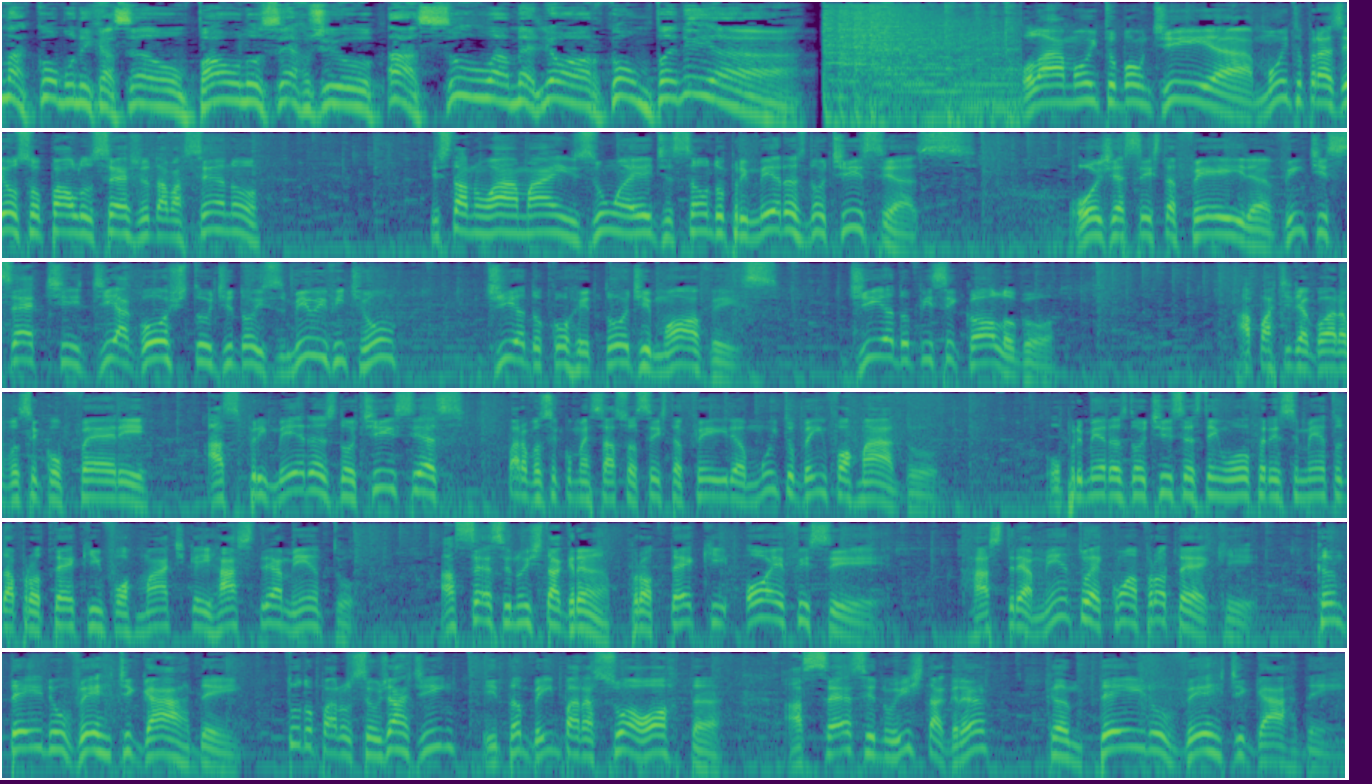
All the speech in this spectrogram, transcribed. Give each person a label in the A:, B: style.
A: Na comunicação, Paulo Sérgio, a sua melhor companhia.
B: Olá, muito bom dia, muito prazer, eu sou Paulo Sérgio Damasceno. Está no ar mais uma edição do Primeiras Notícias. Hoje é sexta-feira, 27 de agosto de 2021, dia do corretor de imóveis, dia do psicólogo. A partir de agora você confere as primeiras notícias para você começar sua sexta-feira muito bem informado. O Primeiras Notícias tem o oferecimento da Protec Informática e Rastreamento. Acesse no Instagram Protec OFC. Rastreamento é com a Protec. Canteiro Verde Garden. Tudo para o seu jardim e também para a sua horta. Acesse no Instagram Canteiro Verde Garden.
